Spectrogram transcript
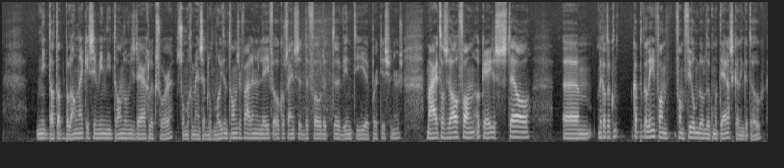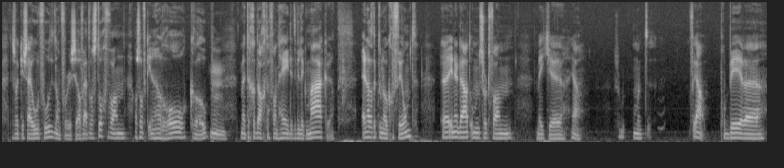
niet dat dat belangrijk is in Windy trance of iets dergelijks hoor. Sommige mensen hebben nog nooit een trance ervaren in hun leven, ook al zijn ze devoted uh, Windy uh, practitioners. Maar het was wel van, oké, dus stel, um, ik had ook ik heb het alleen van, van filmbeelden, documentaires ken ik het ook. Dus wat je zei, hoe voelde het dan voor jezelf? Ja, het was toch van alsof ik in een rol kroop hmm. met de gedachte van, hé, hey, dit wil ik maken. En dat had ik toen ook gefilmd. Uh, inderdaad, om een soort van een beetje, ja, om het, ja, proberen,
